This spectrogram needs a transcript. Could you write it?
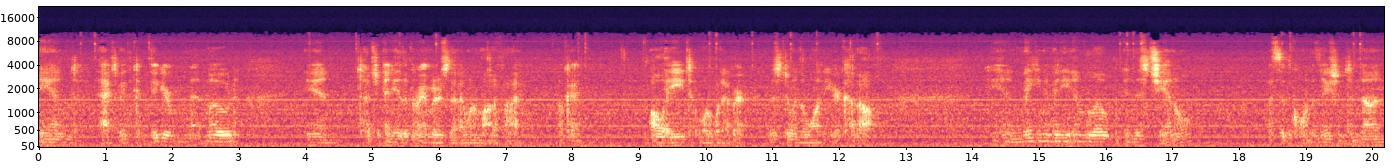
and activate the configure mode and touch any of the parameters that I want to modify. Okay? All eight or whatever. Just doing the one here cut off. And making a MIDI envelope in this channel. I set the quantization to none.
